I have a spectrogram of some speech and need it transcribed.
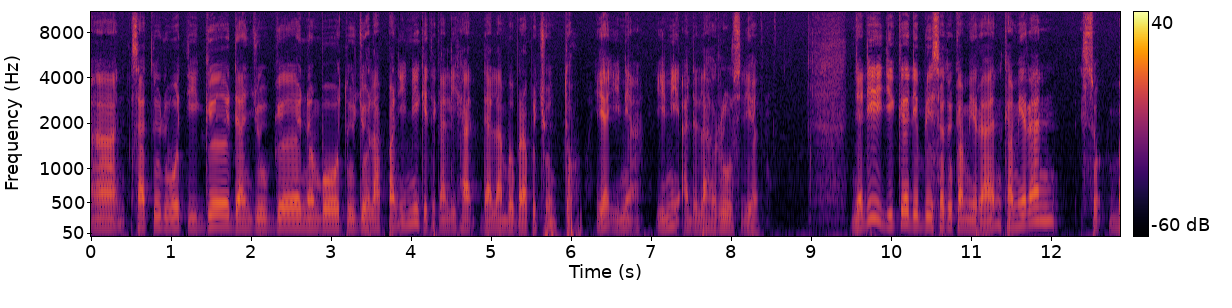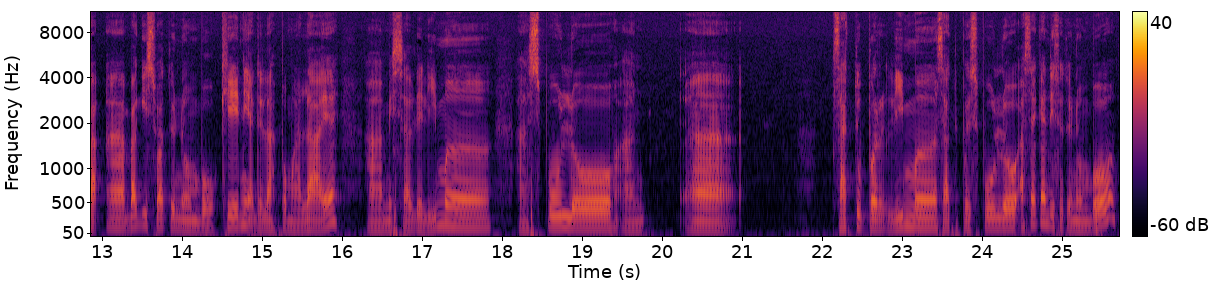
uh, 1, 2, 3 dan juga nombor 7, 8 ini kita akan lihat dalam beberapa contoh. Ya, ini ini adalah rules dia. Jadi jika diberi satu kamiran, kamiran so, ba, uh, bagi suatu nombor. K ni adalah pemala ya uh, misal dia 5, uh, 10, uh, uh, 1 per 5, 1 per 10 asalkan dia suatu nombor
